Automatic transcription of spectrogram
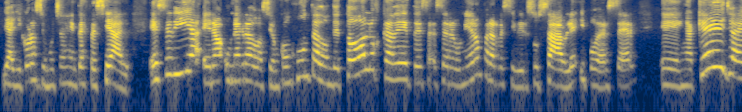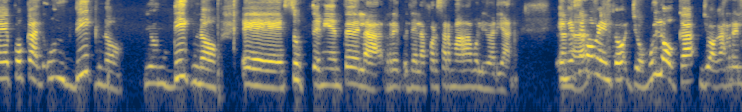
y allí conocí mucha gente especial. Ese día era una graduación conjunta donde todos los cadetes se reunieron para recibir su sable y poder ser en aquella época un digno y un digno eh, subteniente de la, de la Fuerza Armada Bolivariana. En Ajá. ese momento, yo muy loca, yo agarré el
